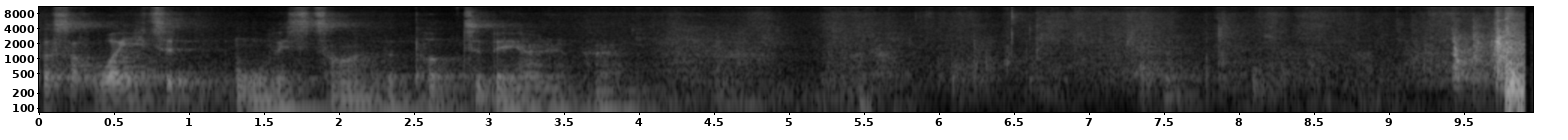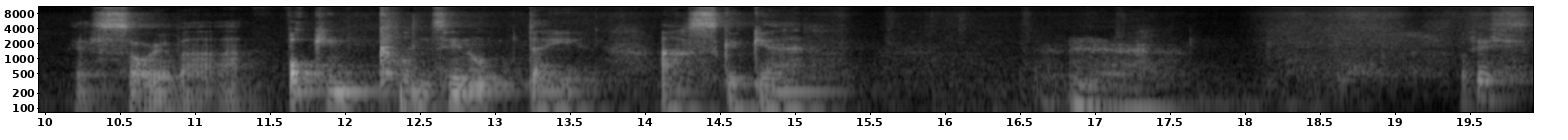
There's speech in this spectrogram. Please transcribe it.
Plus, I've waited all this time for the pub to be open. Yeah, sorry about that. Fucking content update. Ask again. Yeah. This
